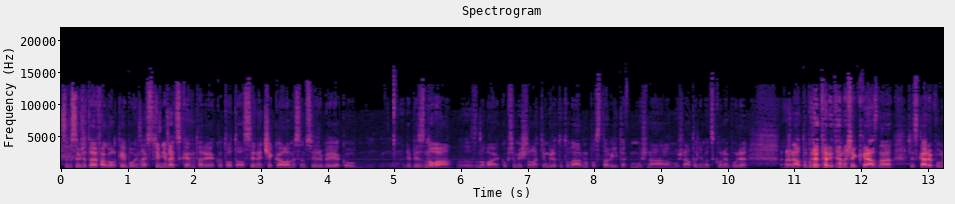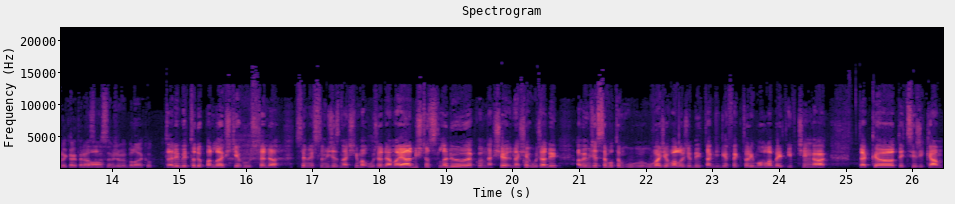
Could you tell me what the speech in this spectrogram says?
si myslím, že to je fakt velký boj no, tak, s tím Německem tady. Jako to, to asi nečekal a myslím si, že by jako kdyby znova, znova jako přemýšlel nad tím, kde tu továrnu postaví, tak možná, možná to Německo nebude. Možná to bude tady ta naše krásná Česká republika, která no, si myslím, že by byla jako... Tady by to dopadlo ještě hůř teda, si myslím, že s našima úřadama. Já když to sleduju jako naše, naše jako... úřady a vím, že se o tom uvažovalo, že by ta Gigafactory mohla být i v Čechách, hmm. tak eh, teď si říkám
